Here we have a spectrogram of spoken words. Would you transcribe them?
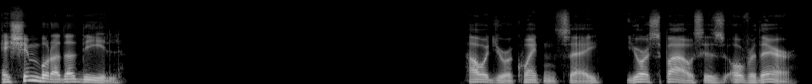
Eşim burada değil. How would your acquaintance say, Your spouse is over there?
